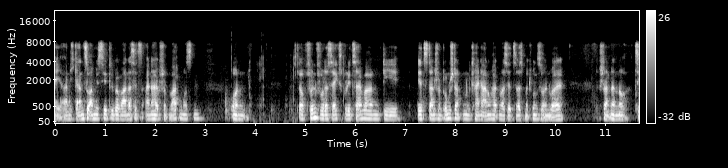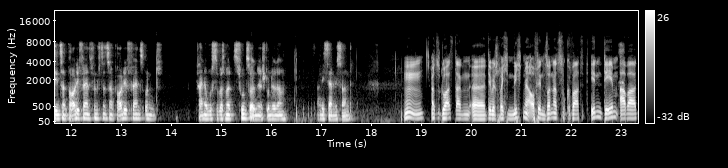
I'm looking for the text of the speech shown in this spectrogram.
naja, nicht ganz so amüsiert drüber waren, dass jetzt eineinhalb Stunden warten mussten. Und ich glaube, fünf oder sechs Polizeiwagen, die jetzt dann schon drum standen und keine Ahnung hatten, was jetzt erstmal tun sollen, weil da standen dann noch 10 St. Pauli-Fans, 15 St. Pauli-Fans und keiner wusste, was man tun soll eine Stunde lang. Fand ich sehr amüsant. Hm, also du hast dann äh, dementsprechend nicht mehr auf den Sonderzug gewartet, in dem aber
